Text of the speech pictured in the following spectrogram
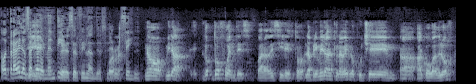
Otra vez lo salió a desmentir. Debe ser Finlandia, sí. No, mira, dos fuentes para decir esto. La primera es que una vez lo escuché a, a Kovadlov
